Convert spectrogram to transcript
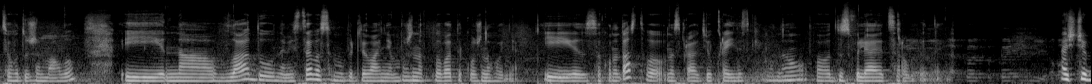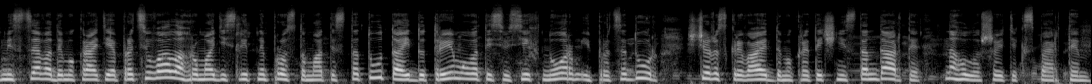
цього дуже мало, і на владу, на місцеве самоврядування можна впливати кожного дня. І законодавство насправді українське воно дозволяє це робити. А щоб місцева демократія працювала, громаді слід не просто мати статут, а й дотримуватись усіх норм і процедур, що розкривають демократичні стандарти, наголошують експерти.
